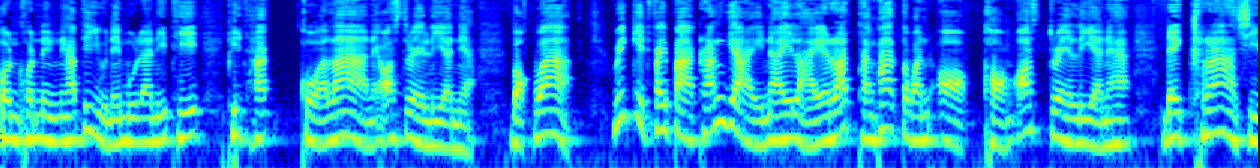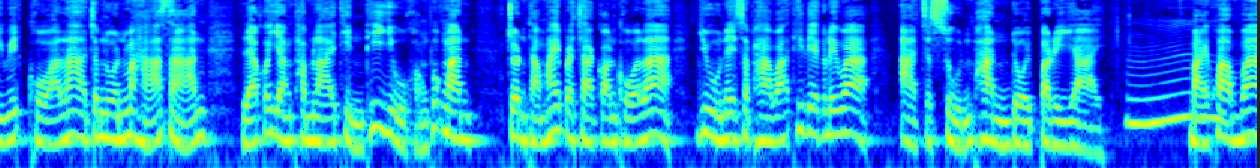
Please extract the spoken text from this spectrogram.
คนคนหนึ่งนะครับที่อยู่ในมูลนิธิพิทักษ์ โคอาล่าในออสเตรเลียเนี่ยบอกว่าวิกฤตไฟป่าครั้งใหญ่ในหลายรัฐทางภาคตะวันออกของออสเตรเลียนะฮะได้ฆ่าชีวิตโคอาล่าจำนวนมหาศาล แล้วก็ยังทำลายถิ่นที่อยู่ของพวกมัน จนทำให้ประชากรโคอาล่าอยู่ในสภาวะที่เรียกได้ว่าอาจจะสูญพันธุ์โดยปริยาย หมายความว่า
